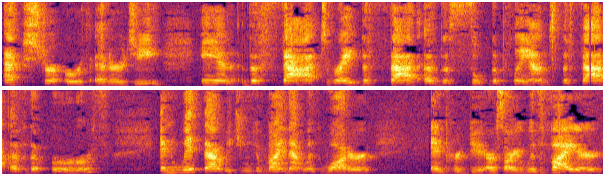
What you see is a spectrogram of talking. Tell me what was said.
extra earth energy and the fat, right? The fat of the, so- the plant, the fat of the earth. And with that, we can combine that with water and produce, or sorry, with fire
